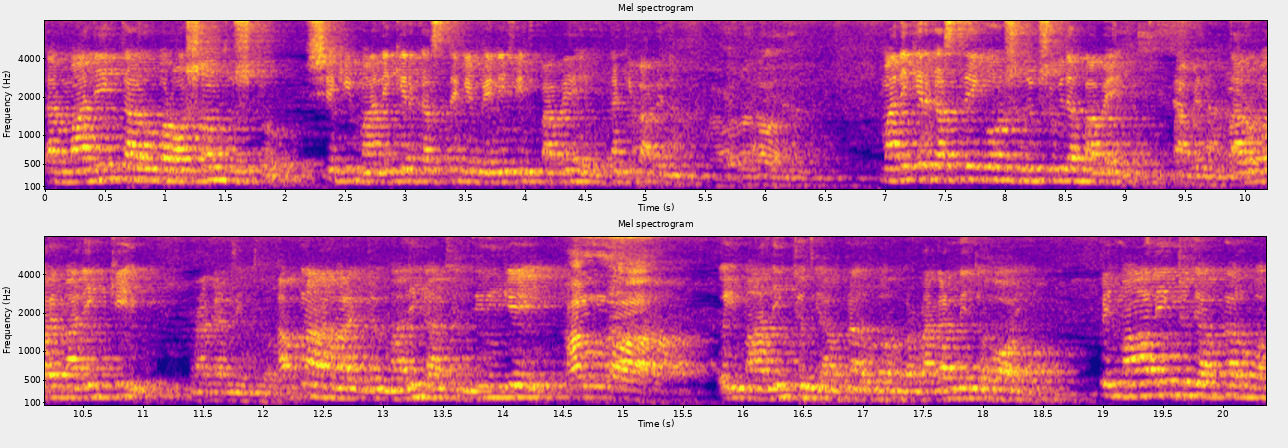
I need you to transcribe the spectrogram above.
তার মালিক তার উপর অসন্তুষ্ট। সে কি মালিকের কাছ থেকে বেনিফিট পাবে নাকি পাবে না? মালিকের কাছ থেকে কোনো সুযোগ সুবিধা পাবে? পাবে না। তার উপরে মালিক কি? রাগান্বিত। আপনার আমার একজন মালিক আছেন তিনি কে? আল্লাহ। ওই মালিক যদি আপনার উপর রাগান্বিত হয় ওই মালিক যদি আপনার উপর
